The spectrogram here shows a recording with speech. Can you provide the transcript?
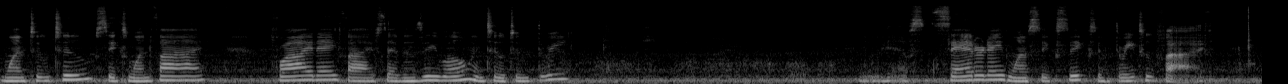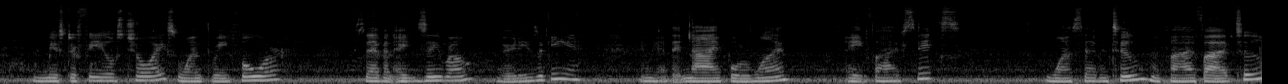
122 615. Friday 570 and 223. And we have Saturday 166 and 325. Mr. Fields Choice 134 780. There it is again. And we have that 941, 856, 172, and 552.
